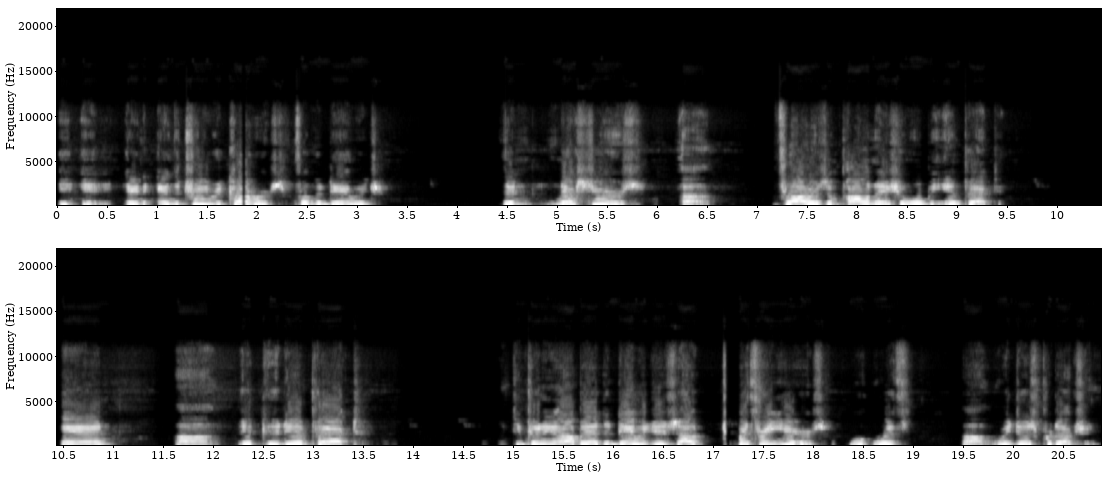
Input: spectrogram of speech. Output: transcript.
it, it, and, and the tree recovers from the damage, then next year's uh, flowers and pollination will be impacted. And uh, it could impact, depending on how bad the damage is, out two or three years w- with uh, reduced production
